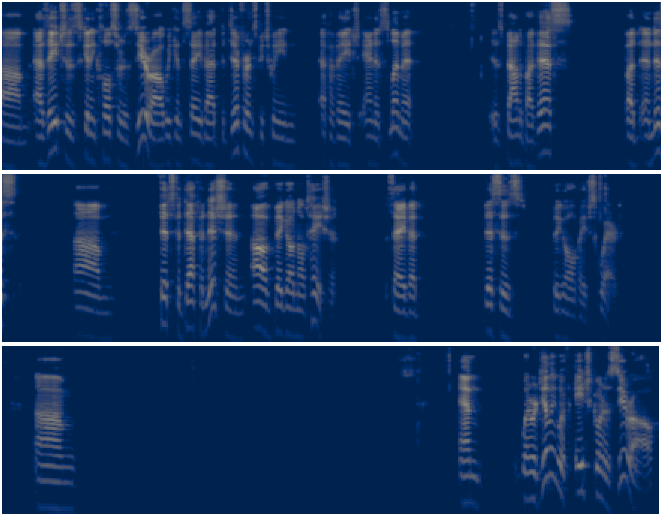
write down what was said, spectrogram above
um, as h is getting closer to zero, we can say that the difference between f of h and its limit is bounded by this, but and this um, fits the definition of big O notation to say that this is big O of h squared. Um, and when we're dealing with h going to zero,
